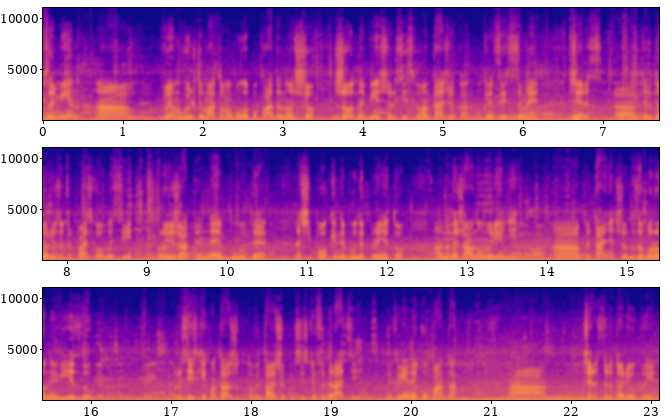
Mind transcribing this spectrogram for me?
Взамін а, вимогою ультиматуму було покладено, що жодна більша російська вантажівка, окрім цих семи, через територію Закарпатської області проїжджати не буде. Значить, поки не буде прийнято на державному рівні питання щодо заборони в'їзду російських вантажівок, вантажівок Російської Федерації, країни окупанта через територію України.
